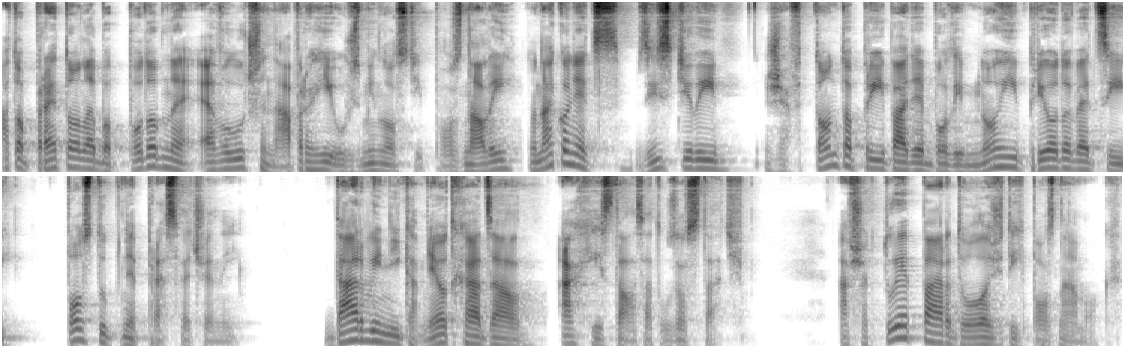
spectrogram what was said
A to preto, lebo podobné evolučné návrhy už z minulosti poznali, no nakoniec zistili, že v tomto prípade boli mnohí prírodoveci postupne presvedčení. Darwin nikam neodchádzal a chystal sa tu zostať. Avšak tu je pár dôležitých poznámok.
